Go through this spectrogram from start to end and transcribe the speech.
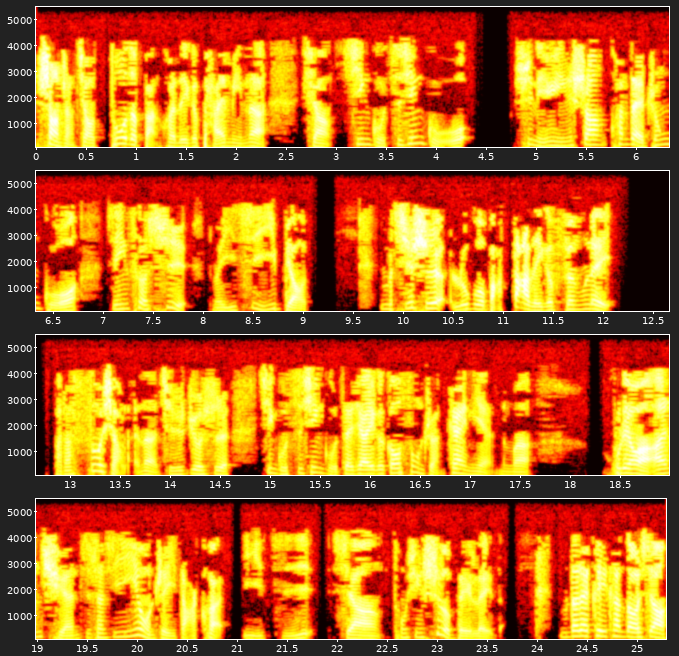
上涨较多的板块的一个排名呢，像新股、次新股、虚拟运营商、宽带中国、基因测序、那么仪器仪表。那么其实如果把大的一个分类把它缩小来呢，其实就是新股、次新股再加一个高送转概念，那么互联网安全、计算机应用这一大块，以及像通信设备类的。那么大家可以看到，像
